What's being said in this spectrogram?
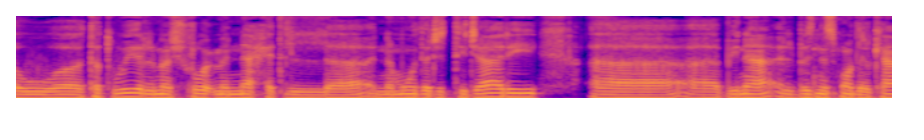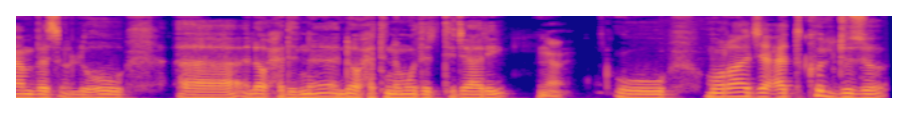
أو تطوير المشروع من ناحية النموذج التجاري بناء ال business model canvas اللي هو لوحة لوحة النموذج التجاري. نعم. ومراجعة كل جزء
